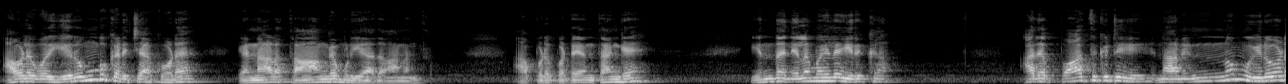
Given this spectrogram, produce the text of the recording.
அவளை ஒரு எறும்பு கடிச்சா கூட என்னால் தாங்க முடியாது ஆனந்த். அப்படிப்பட்ட என் தங்க இந்த நிலைமையில் இருக்கா? அதை பார்த்துக்கிட்டு நான் இன்னும் உயிரோட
